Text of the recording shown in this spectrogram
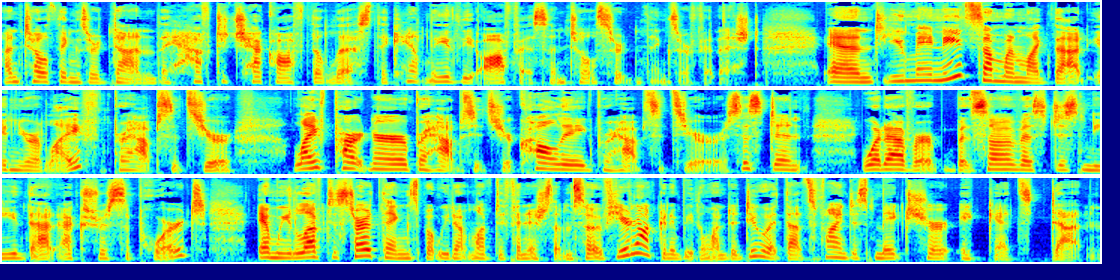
until things are done. They have to check off the list. They can't leave the office until certain things are finished. And you may need someone like that in your life. Perhaps it's your life partner, perhaps it's your colleague, perhaps it's your assistant, whatever. But some of us just need that extra support. And we love to start things, but we don't love to finish them. So if you're not going to be the one to do it, that's fine. Just make sure it gets done.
